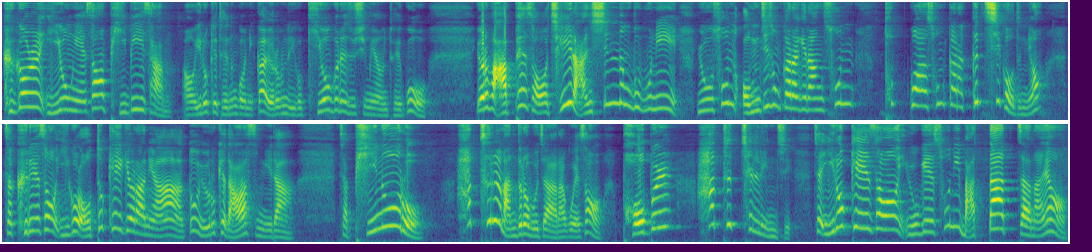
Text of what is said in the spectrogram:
그거를 이용해서 비비삼 어 이렇게 되는 거니까 여러분들 이거 기억을 해주시면 되고 여러분 앞에서 제일 안 씻는 부분이 요 손 엄지 손가락이랑 손 톱과 손가락 끝이거든요. 자 그래서 이걸 어떻게 해결하냐 또 요렇게 나왔습니다. 자 비누로 하트를 만들어 보자 라고 해서 버블 하트 챌린지. 자, 이렇게 해서 요게 손이 맞닿았잖아요.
